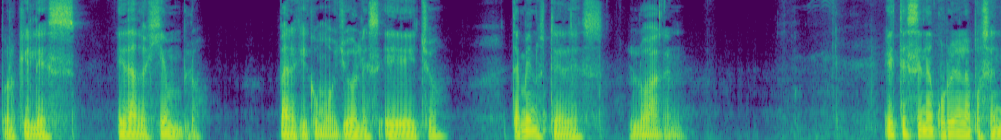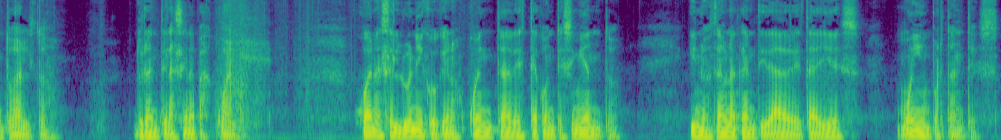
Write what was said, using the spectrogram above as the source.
porque les he dado ejemplo, para que como yo les he hecho, también ustedes lo hagan. Esta escena ocurrió en el aposento alto, durante la cena pascual. Juan es el único que nos cuenta de este acontecimiento y nos da una cantidad de detalles muy importantes.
